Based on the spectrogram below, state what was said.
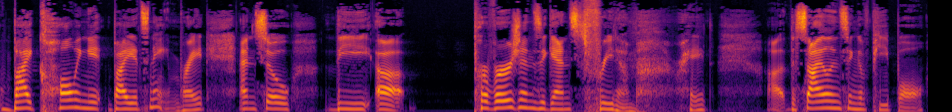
by calling it by its name right? And so the uh, perversions against freedom right? Uh, the silencing of people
